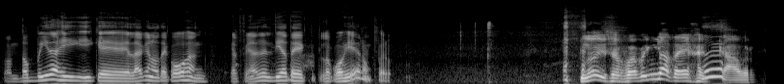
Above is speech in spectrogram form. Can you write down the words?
Con dos vidas y, y que, ¿verdad? que no te cojan. Que al final del día te lo cogieron, pero... No, y se fue para Inglaterra, el cabrón.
